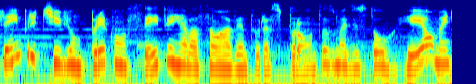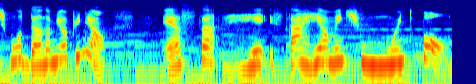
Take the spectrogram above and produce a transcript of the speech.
Sempre tive um preconceito em relação a aventuras prontas, mas estou realmente mudando a minha opinião. Esta re está realmente muito bom.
